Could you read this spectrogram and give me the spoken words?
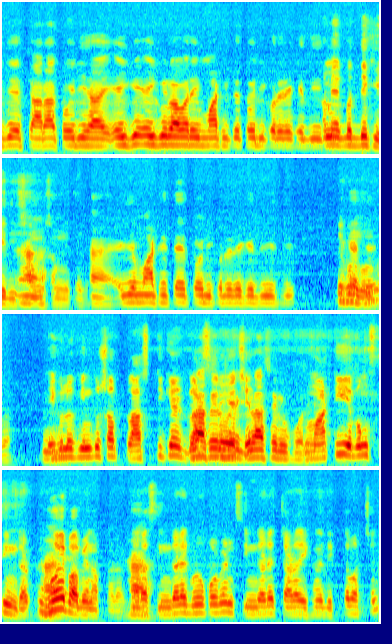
যে চারা তৈরি হয় এই যে- এইগুলো আবার এই মাটিতে তৈরি করে রেখে দিয়েছি। আমি একবার দেখিয়ে দিই হ্যাঁ। হ্যাঁ এই যে মাটিতে তৈরি করে রেখে দিয়েছি ঠিক আছে। এগুলো কিন্তু সব প্লাস্টিকের গ্লাসে রয়েছে। গ্লাসের উপরে। মাটি এবং সিন্ডার হ্যাঁ। উভয় পাবেন আপনারা। হ্যাঁ। যারা সিন্ডারে গ্রো করবেন সিন্ডারের চারা এখানে দেখতে পাচ্ছেন।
